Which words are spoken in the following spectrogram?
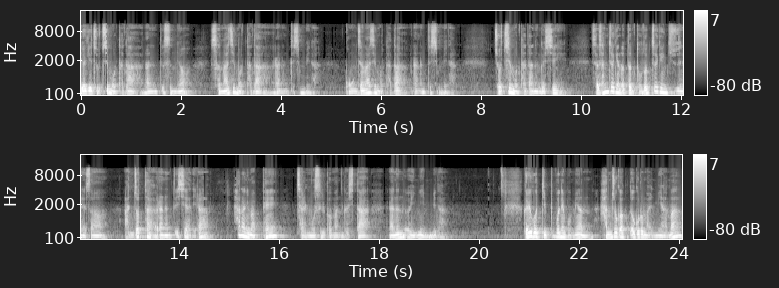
여기에 좋지 못하다 라는 뜻은요, 선하지 못하다 라는 뜻입니다. 공정하지 못하다 라는 뜻입니다. 좋지 못하다는 것이 세상적인 어떤 도덕적인 기준에서 안 좋다라는 뜻이 아니라 하나님 앞에 잘못을 범한 것이다 라는 의미입니다. 그리고 뒷부분에 보면 한 조각 떡으로 말미암아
